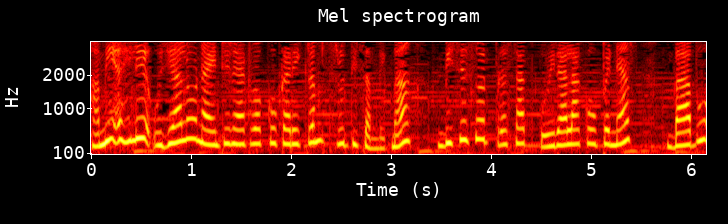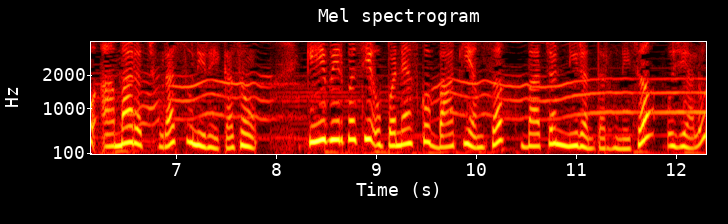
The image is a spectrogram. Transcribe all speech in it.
हामी अहिले उज्यालो नाइन्टी नेटवर्कको कार्यक्रम श्रुति सम्वेकमा विश्वेश्वर प्रसाद कोइरालाको उपन्यास बाबु आमा र छोरा सुनिरहेका छौं। केही बेरपछि उपन्यासको बाँकी अंश वाचन निरन्तर हुनेछ। उज्यालो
